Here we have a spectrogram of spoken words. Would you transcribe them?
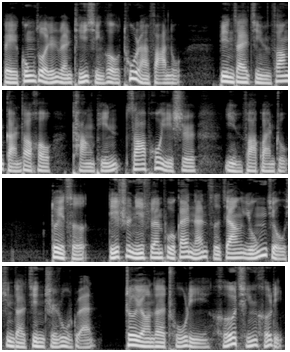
被工作人员提醒后突然发怒，并在警方赶到后。躺平撒泼一事引发关注，对此，迪士尼宣布该男子将永久性的禁止入园。这样的处理合情合理。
